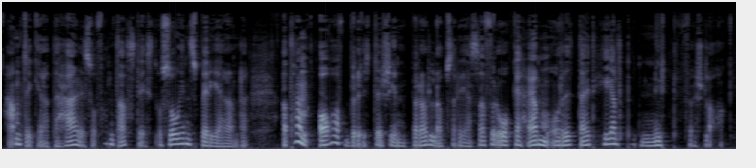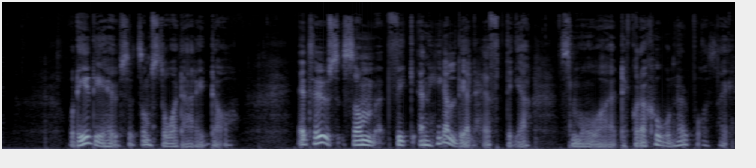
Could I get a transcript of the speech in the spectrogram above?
Han tycker att det här är så fantastiskt och så inspirerande att han avbryter sin bröllopsresa för att åka hem och rita ett helt nytt förslag. Och det är det huset som står där idag. Ett hus som fick en hel del häftiga små dekorationer på sig.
